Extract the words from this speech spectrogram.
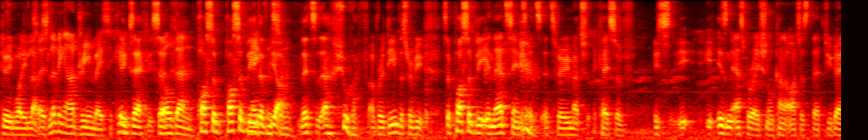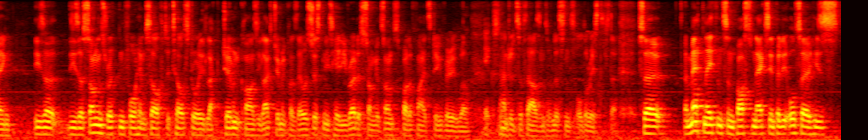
doing what he loves. So he's living our dream, basically. Exactly. So well done. Possi- possibly the yeah. Let's. Uh, phew, I've, I've redeemed this review. So possibly in that sense, it's it's very much a case of he's, he, he is an aspirational kind of artist that you're going. These are these are songs written for himself to tell stories like German cars. He likes German cars. That was just in his head. He wrote a song. It's on Spotify. It's doing very well. Excellent. Hundreds of thousands of listens. All the rest of stuff. So uh, Matt Nathanson, Boston accent, but also his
